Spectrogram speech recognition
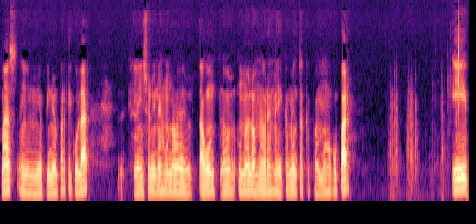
más, en mi opinión particular, la insulina es uno de, uno de los mejores medicamentos que podemos ocupar. Y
